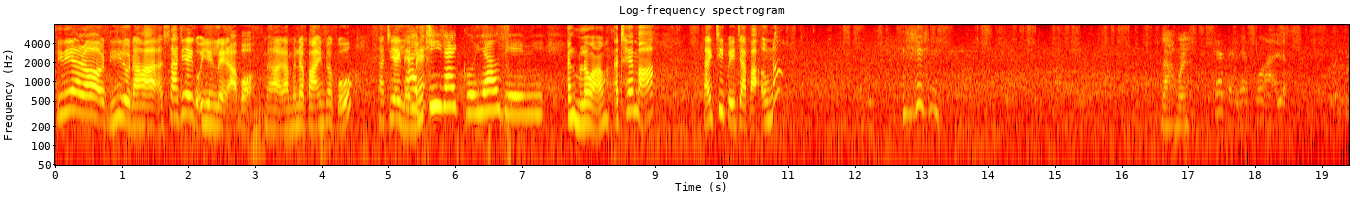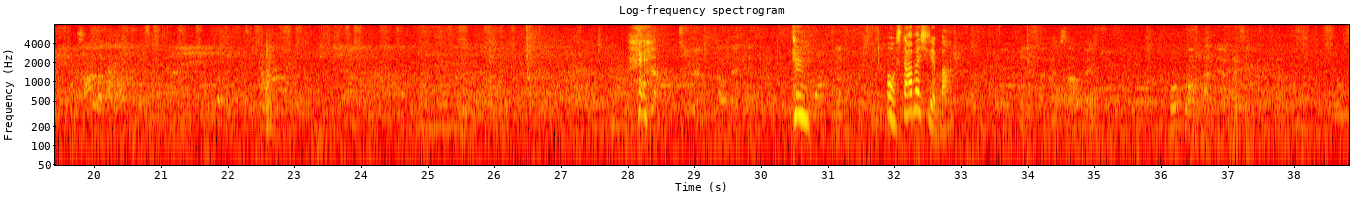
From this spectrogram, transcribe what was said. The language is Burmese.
ဒီနေ့ကတော့ဒီဒီလိုဒါစာကြည့်ရိုက်ကိုအရင်လဲတာပေါ့ဒါမနက်ပိုင်းအတွက်ကိုစာကြည့်ရိုက်လဲမယ်ကြီးလိုက်ကိုရောက်နေပြီအဲ့လိုမလုပ်အောင်အထဲမှာလိုက်ကြည့်ပေးကြပါအောင်နော်လာဝင်တက်တယ်လေပွားလို့ โอ้สตาร์บัคရှိတယ်ပါ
